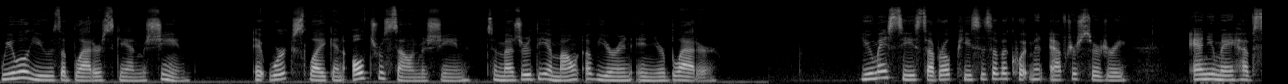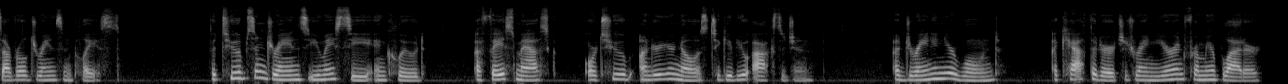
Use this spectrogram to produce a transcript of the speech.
we will use a bladder scan machine. It works like an ultrasound machine to measure the amount of urine in your bladder. You may see several pieces of equipment after surgery, and you may have several drains in place. The tubes and drains you may see include a face mask or tube under your nose to give you oxygen, a drain in your wound, a catheter to drain urine from your bladder,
